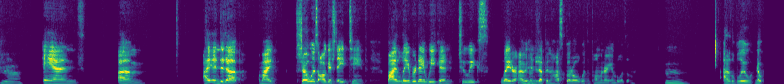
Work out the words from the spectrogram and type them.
Yeah. And um I ended up my show was August 18th. By Labor Day weekend, two weeks later, I Mhm. ended up in the hospital with a pulmonary embolism Mm, out of the blue. No,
